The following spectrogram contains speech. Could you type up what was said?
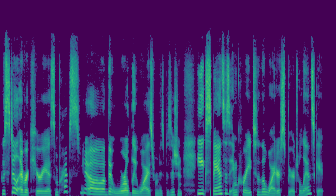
who's still ever curious and perhaps, you know, a bit worldly wise from his position, he expands his inquiry to the wider spiritual landscape.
